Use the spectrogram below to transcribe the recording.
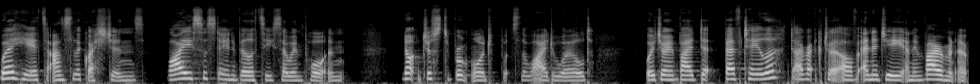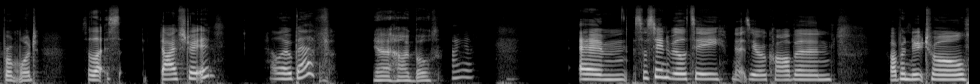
We're here to answer the questions why is sustainability so important, not just to Bruntwood, but to the wider world? We're joined by De- Bev Taylor, Director of Energy and Environment at Bruntwood. So let's dive straight in. Hello, Bev. Yeah, hi both. Hiya. Um, sustainability, net zero carbon, carbon neutral.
